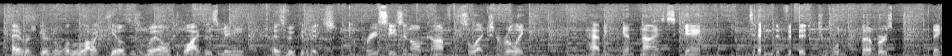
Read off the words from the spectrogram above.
Eversgerd with a lot of kills as well, twice as many as Vukovic. A preseason all-conference selection really having a nice game. 10 individual numbers, the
